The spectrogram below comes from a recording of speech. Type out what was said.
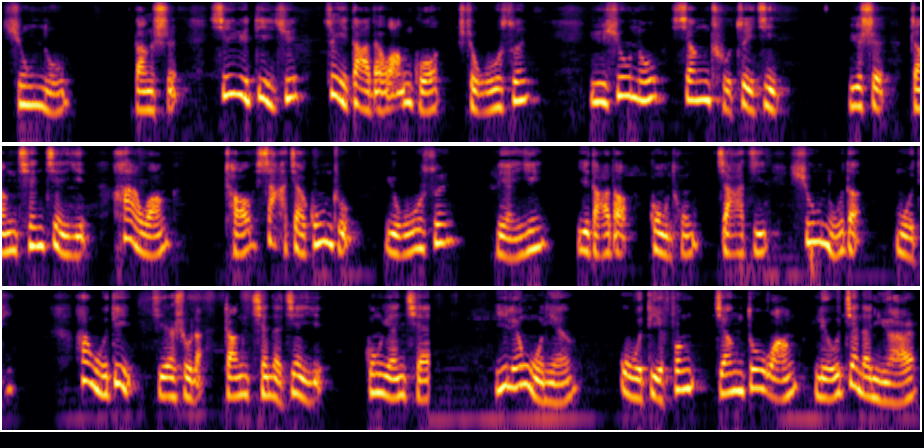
匈奴。当时，西域地区最大的王国是乌孙，与匈奴相处最近。于是，张骞建议汉王朝下嫁公主与乌孙联姻。以达到共同夹击匈奴的目的。汉武帝接受了张骞的建议。公元前一零五年，武帝封江都王刘建的女儿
